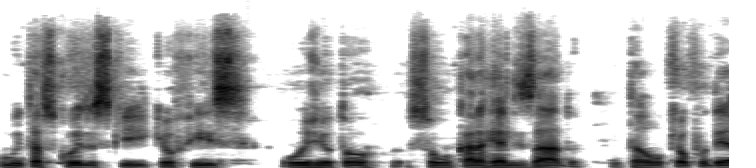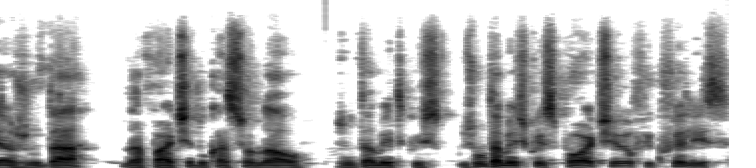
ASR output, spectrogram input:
muitas coisas que, que eu fiz, hoje eu, tô, eu sou um cara realizado, então o que eu puder ajudar na parte educacional juntamente com, juntamente com o esporte, eu fico feliz.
